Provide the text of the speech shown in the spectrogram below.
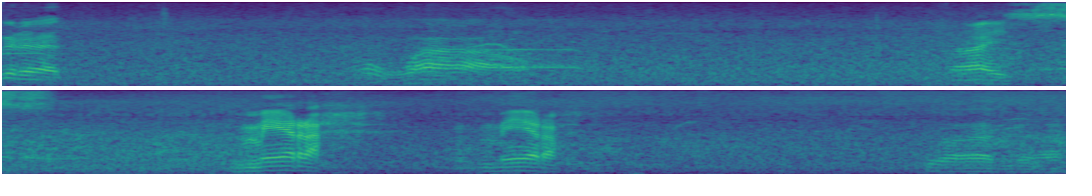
look at. That oh wow. Nice. Merah. Merah. Itu ada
